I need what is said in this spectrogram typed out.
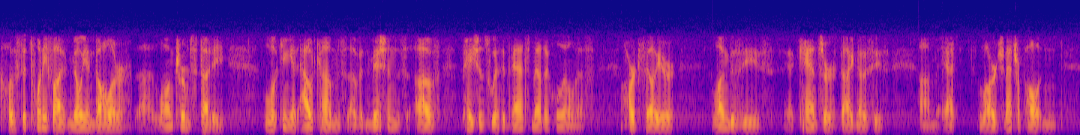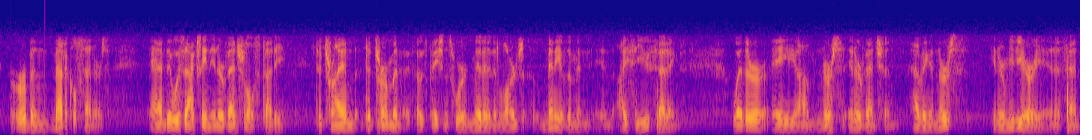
close to 25 million dollar uh, long-term study looking at outcomes of admissions of patients with advanced medical illness, heart failure, lung disease, uh, cancer diagnoses um, at large metropolitan urban medical centers. And it was actually an interventional study to try and determine if those patients were admitted, in large, many of them in, in ICU settings, whether a um, nurse intervention, having a nurse intermediary in a sense,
